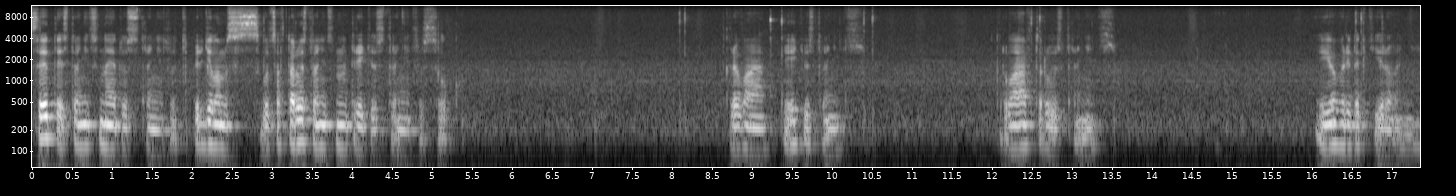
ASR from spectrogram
с этой страницы на эту страницу. Теперь делаем с, вот со второй страницы на третью страницу ссылку. Открываем третью страницу. Открываю вторую страницу. Ее в редактировании.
